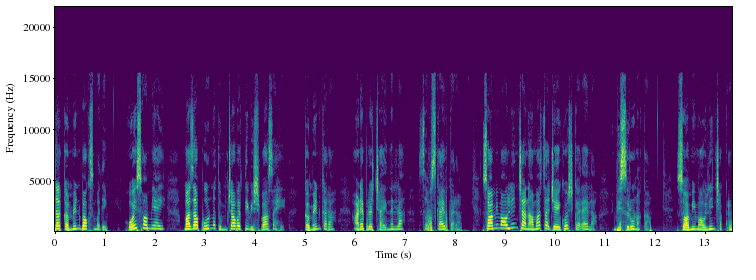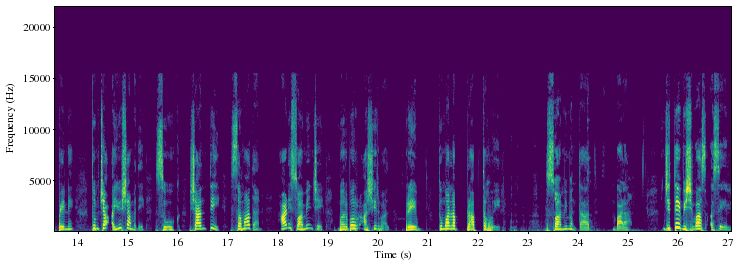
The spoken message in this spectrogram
तर कमेंट बॉक्समध्ये होय स्वामी आई माझा पूर्ण तुमच्यावरती विश्वास आहे. कमेंट करा आणि आपल्या चॅनलला सबस्क्राईब करा. स्वामी माऊलींच्या नामाचा जयघोष करायला विसरू नका. स्वामी माऊलींच्या कृपेने तुमच्या आयुष्यामध्ये सुख शांती समाधान आणि स्वामींचे भरभरून आशीर्वाद प्रेम तुम्हाला प्राप्त होईल. स्वामी म्हणतात बाळा जिथे विश्वास असेल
